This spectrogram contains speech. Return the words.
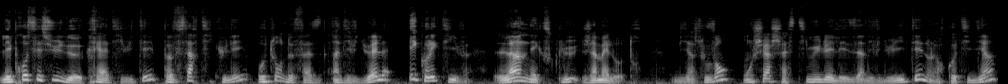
les processus de créativité peuvent s'articuler autour de phases individuelles et collectives. L'un n'exclut jamais l'autre. Bien souvent, on cherche à stimuler les individualités dans leur quotidien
